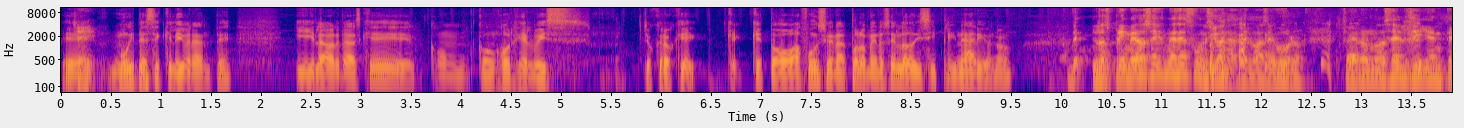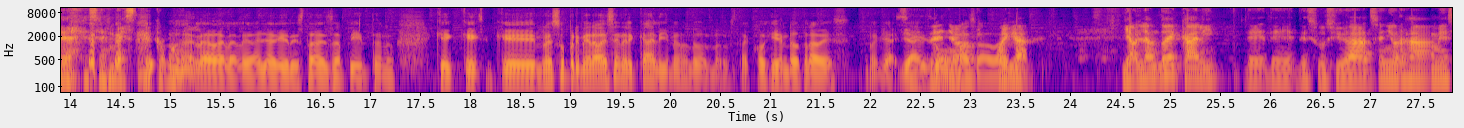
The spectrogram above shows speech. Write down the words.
Eh, Sí. Muy desequilibrante. Y la verdad es que con, con Jorge Luis, yo creo que, que- que todo va a funcionar, por lo menos en lo disciplinario, ¿no? De- los primeros seis meses funciona, se lo aseguro, pero no sé el siguiente semestre cómo. Ojalá, ojalá le vaya bien esta vez a Pinto, ¿no? Que, que, que no es su primera vez en el Cali, ¿no? Lo, lo está cogiendo otra vez. ¿no? Ya, ya Sí, como señor. pasado. Oiga, y hablando de Cali, de, de- de su ciudad, señor James,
